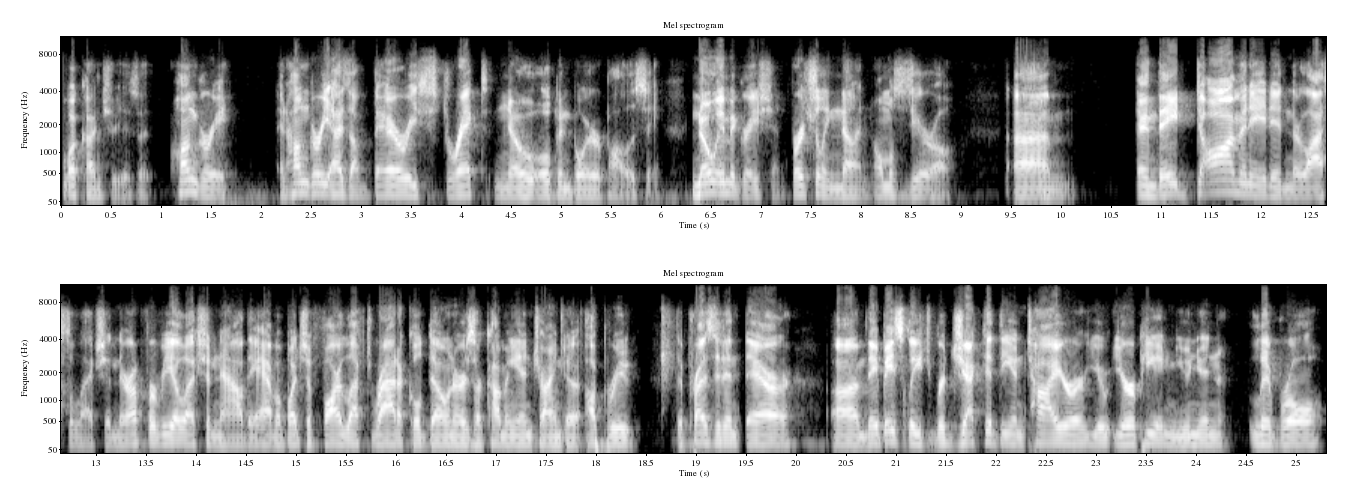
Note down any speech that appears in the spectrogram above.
what country is it? Hungary. And Hungary has a very strict no open border policy. No immigration, virtually none, almost zero. Um and they dominated in their last election. They're up for re-election now. They have a bunch of far left radical donors are coming in trying to uproot the president there. Um, they basically rejected the entire Eu- European Union liberal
